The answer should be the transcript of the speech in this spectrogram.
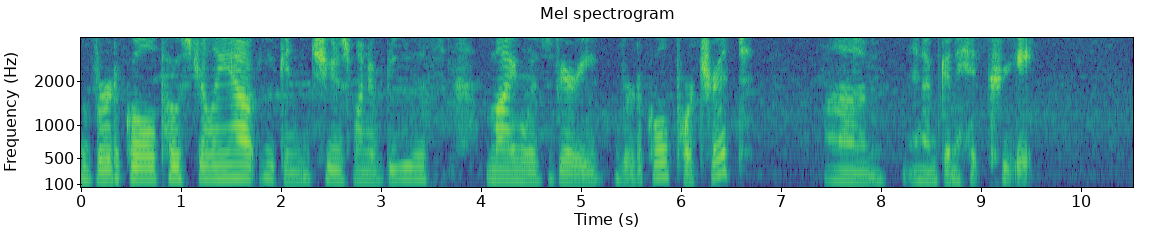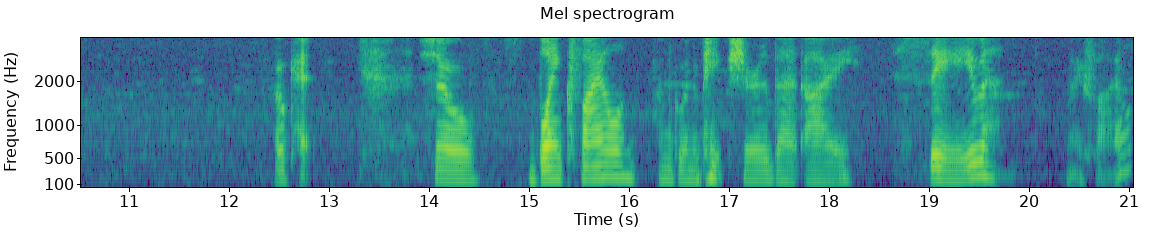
vertical poster layout, you can choose one of these. Mine was very vertical portrait. Um, and I'm going to hit create. Okay. So blank file, I'm going to make sure that I save my file.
